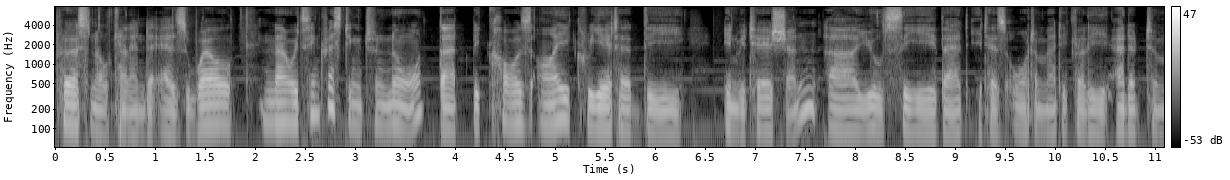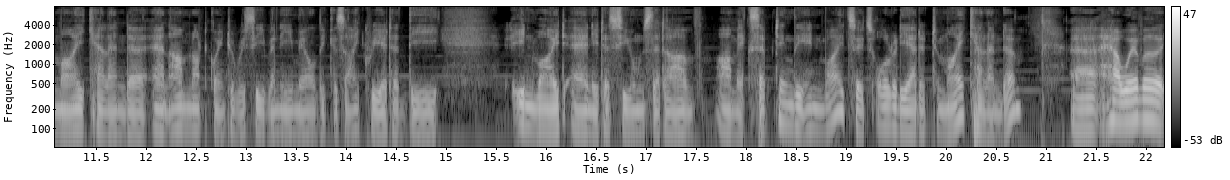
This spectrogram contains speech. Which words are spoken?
personal calendar as well. Now it's interesting to note that because I created the invitation uh, you'll see that it has automatically added to my calendar and I'm not going to receive an email because I created the invite and it assumes that I'm, I'm accepting the invite so it's already added to my calendar. Uh, however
